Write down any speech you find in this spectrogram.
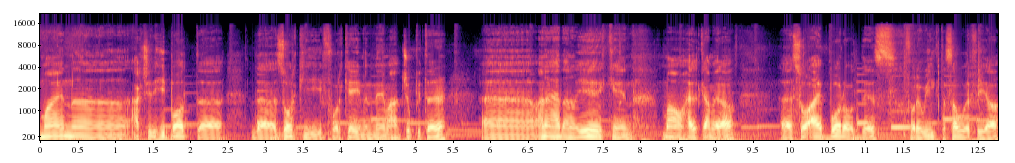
mine uh, actually he bought uh, the Zorki 4K مني مع Jupiter uh, أنا قاعد أنا وياه كان معه هالكاميرا. So I borrowed this for a week تا صور فيها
